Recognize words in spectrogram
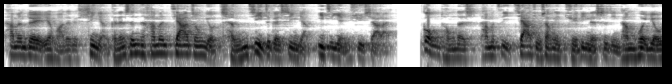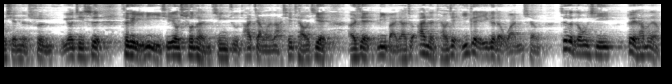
他们对耶和华这个信仰，可能甚至他们家中有承继这个信仰，一直延续下来。共同的，他们自己家族上面决定的事情，他们会优先的顺服。尤其是这个以利以前又说得很清楚，他讲了哪些条件，而且利百家就按着条件一个一个的完成。这个东西对他们讲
